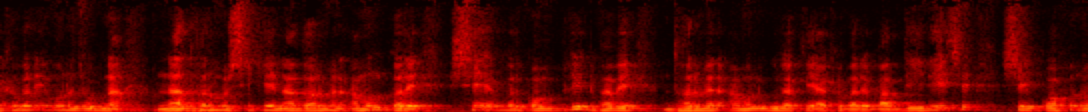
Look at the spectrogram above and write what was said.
একেবারেই মনোযোগ না। না ধর্ম শিখে, না ধর্মের আমল করে, সে একবার কমপ্লিট ভাবে ধর্মের আমলগুলাকে একেবারে বাদ দিয়ে দিয়েছে। সে কখনো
